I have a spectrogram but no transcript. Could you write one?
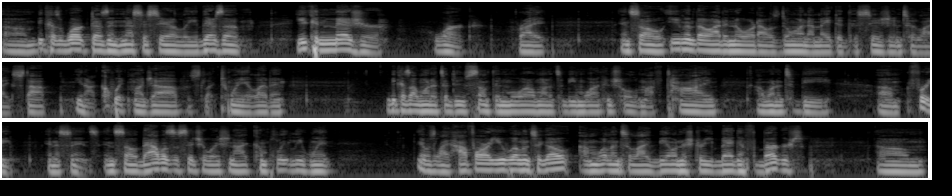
um, because work doesn't necessarily there's a you can measure work right and so even though i didn't know what i was doing i made the decision to like stop you know i quit my job it's like 2011 because i wanted to do something more i wanted to be more in control of my time i wanted to be um, free in a sense and so that was a situation i completely went it was like how far are you willing to go i'm willing to like be on the street begging for burgers um,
